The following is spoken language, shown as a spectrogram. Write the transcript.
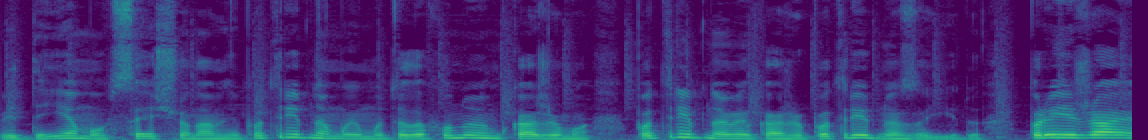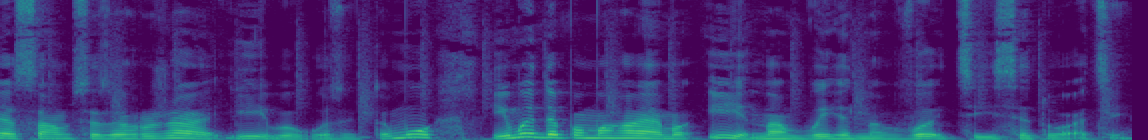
віддаємо все, що нам не потрібно. Ми йому телефонуємо, кажемо, потрібно. Він каже, потрібно, заїду. Приїжджає, сам все загружає і вивозить. Тому і ми допомагаємо, і нам вигідно в цій ситуації.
